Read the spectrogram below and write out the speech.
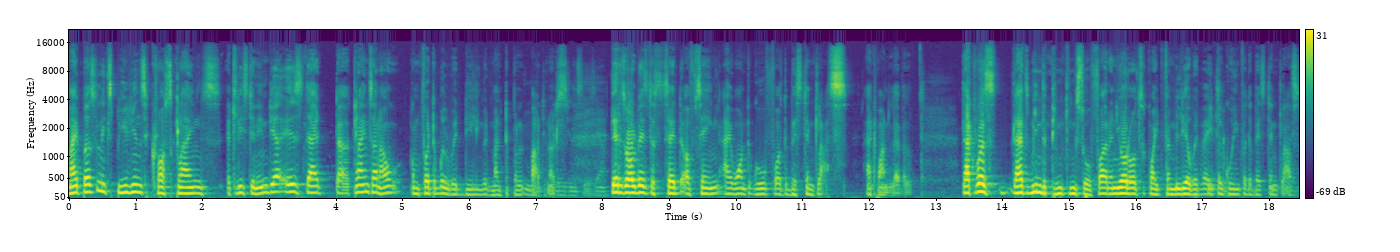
My personal experience across clients, at least in India, is that uh, clients are now comfortable with dealing with multiple, partners. yeah. There is always the set of saying, I want to go for the best in class at one level. That was that's been the thinking so far, and you're also quite familiar with Very people true. going for the best in class.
